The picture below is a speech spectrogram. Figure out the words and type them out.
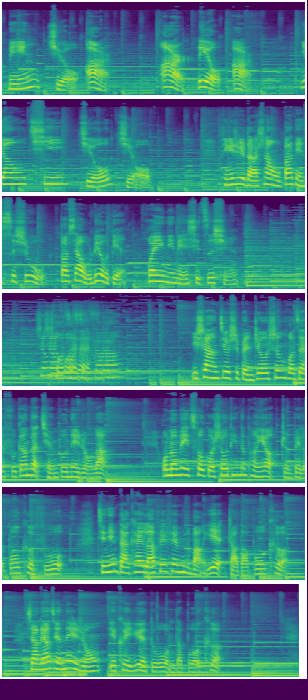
零九二二六二幺七九九。平日的上午八点四十五到下午六点，欢迎您联系咨询。生活在福冈。以上就是本周生活在福冈的全部内容了。我们为错过收听的朋友准备了播客服务，请您打开拉菲菲姆的网页，找到播客。想了解内容，也可以阅读我们的博客。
